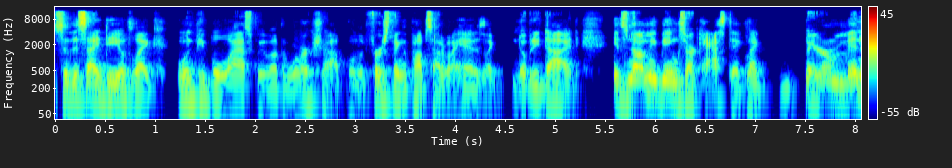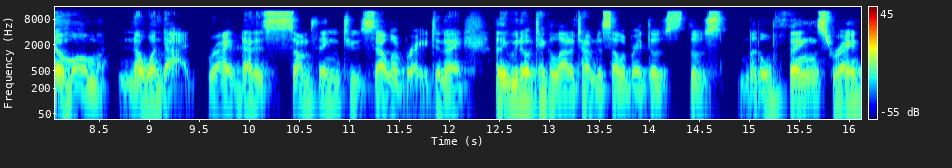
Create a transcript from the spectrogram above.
So, this idea of like when people will ask me about the workshop, well, the first thing that pops out of my head is like, nobody died. It's not me being sarcastic, like, bare minimum, no one died, right? That is something to celebrate. And I, I think we don't take a lot of time to celebrate those, those little things, right?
